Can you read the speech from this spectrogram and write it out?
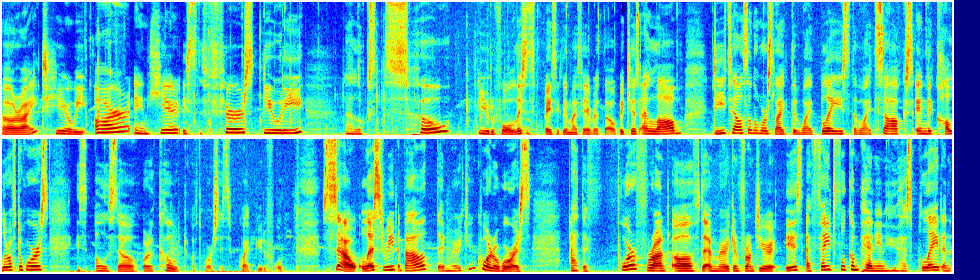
All right, here we are, and here is the first beauty. That looks so beautiful. This is basically my favorite though, because I love details on the horse like the white blaze, the white socks, and the color of the horse is also, or the coat of the horse is quite beautiful. So let's read about the American quarter horse. At the forefront of the American frontier is a faithful companion who has played an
